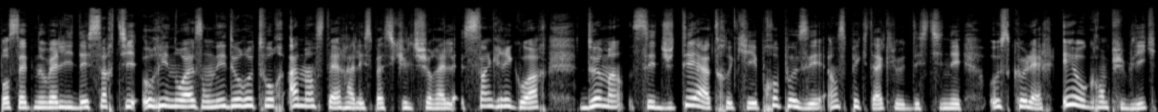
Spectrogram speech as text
Pour cette nouvelle idée sortie orinoise, on est de retour à Münster à l'espace culturel Saint-Grégoire. Demain, c'est du théâtre qui est proposé, un spectacle destiné aux scolaires et au grand public.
